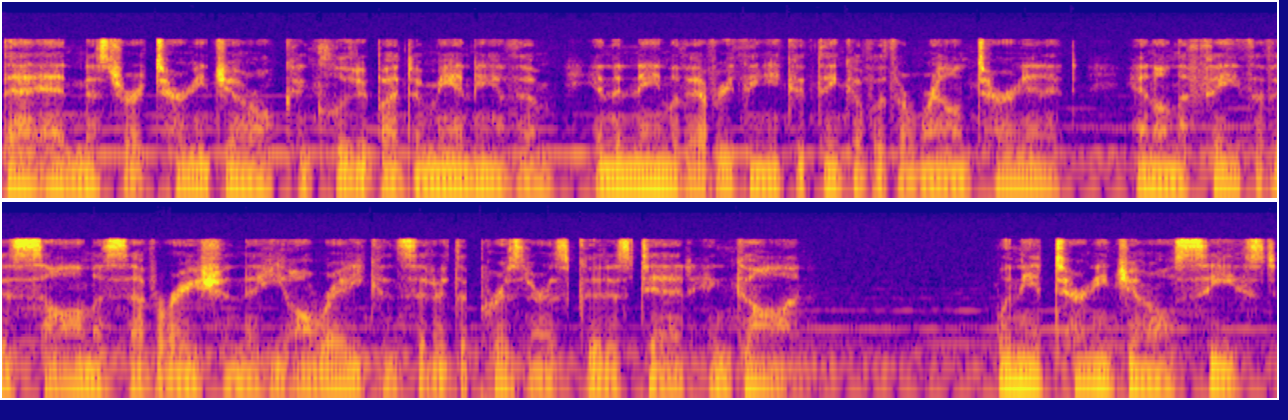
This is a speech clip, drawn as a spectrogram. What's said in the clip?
That head Mr. Attorney General concluded by demanding of them in the name of everything he could think of with a round turn in it, and on the faith of his solemn asseveration that he already considered the prisoner as good as dead and gone. When the Attorney General ceased,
